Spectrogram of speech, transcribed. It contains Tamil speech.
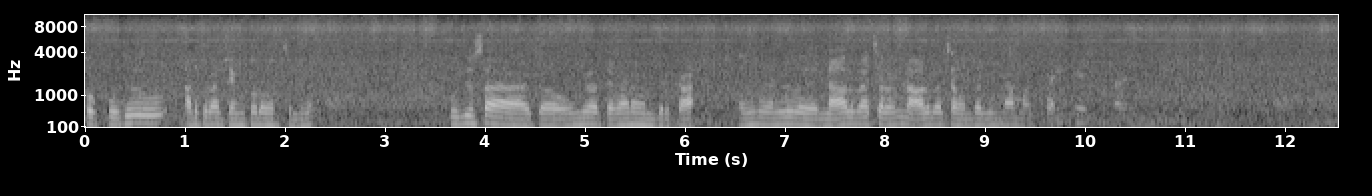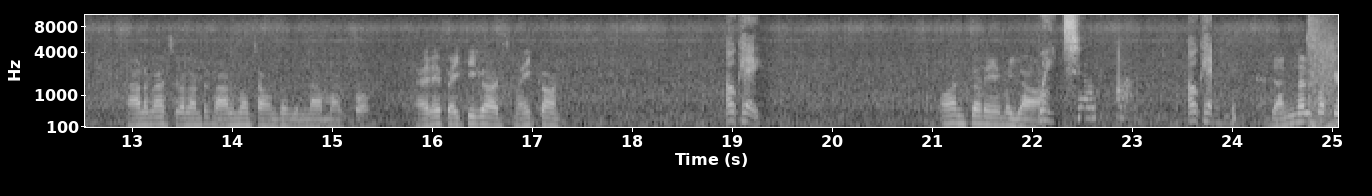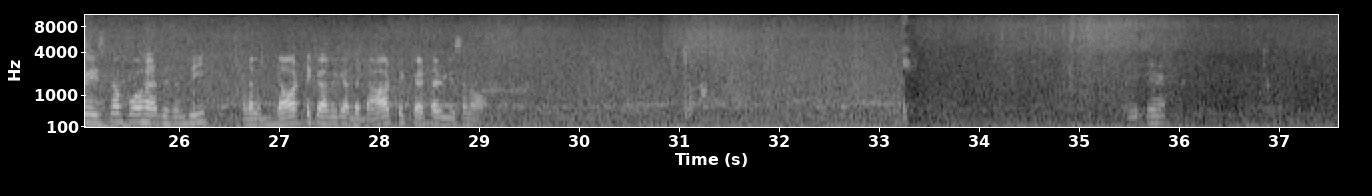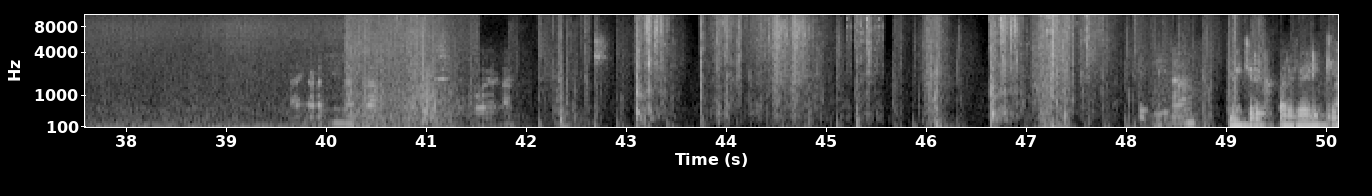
இப்போ புது அடுத்த மேட்ச் எங்க கூட வர சொல்லுங்க புதுசா இப்போ இன்னொருத்த வேற வந்திருக்கா அவங்க வந்து நாலு மேட்ச் விளாடணும் நாலு மேட்ச் வந்தா வின்னா மாட்டேன் நாலு மேட்ச் விளாண்டு நாலு மேட்ச் வந்தா வின்னா மாட்டோம் array பைத்தியகார்ஸ் mic on Okay, on கரே பையா wait. Okay, ஜன்னல் பக்கம் வீசினா போகாது செஞ்சி அதில் டாட்டு காமிக்க அந்த டாட்டு கட்ட வீசணும் है I got a team at that. Make it a perfect.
